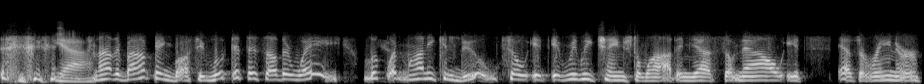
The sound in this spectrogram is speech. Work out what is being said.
Yeah. it's not about being bossy. Look at this other way. Look what Monty can do. So it, it really changed a lot. And yes, so now it's as a reiner,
